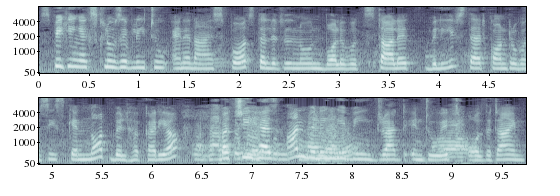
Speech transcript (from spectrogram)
Speaking exclusively to NNI Sports, the little-known Bollywood starlet believes that controversies cannot build her career, but she has unwillingly been dragged into it all the time.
